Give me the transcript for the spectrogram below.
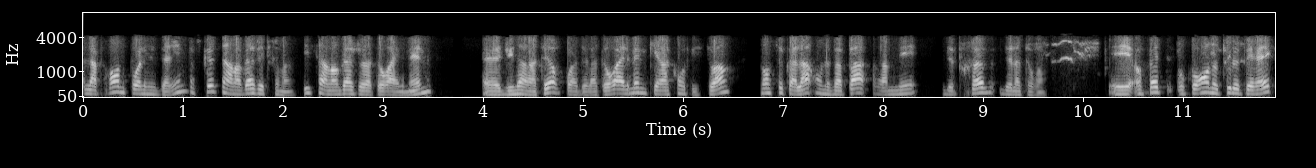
l'apprendre pour les Nézarim parce que c'est un langage d'être humain. Si c'est un langage de la Torah elle-même, euh, du narrateur, quoi, de la Torah elle-même qui raconte l'histoire, dans ce cas-là, on ne va pas ramener de preuves de la Torah. Et en fait, au courant de tout le Pérec,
